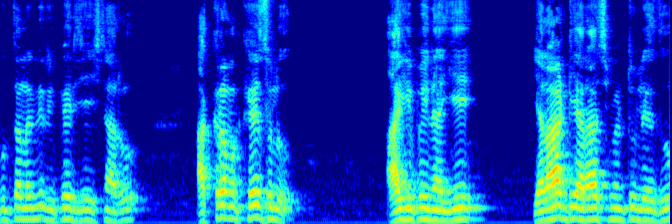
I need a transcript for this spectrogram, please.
గుంతలన్నీ రిపేర్ చేసినారు. అక్రమ కేసులు ఆగిపోయినాయి. ఎలాంటి హరాస్మెంటు లేదు.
